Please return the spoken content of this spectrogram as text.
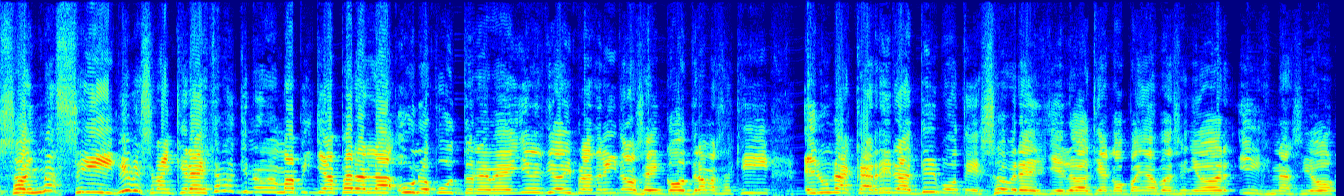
Soy Masi, bienvenidos a Minecraft, estamos aquí en una nueva mapilla para la 1.9 Y en el día de hoy, Platanito, nos encontramos aquí en una carrera de bote sobre el hielo Aquí acompañados por el señor Ignacio,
